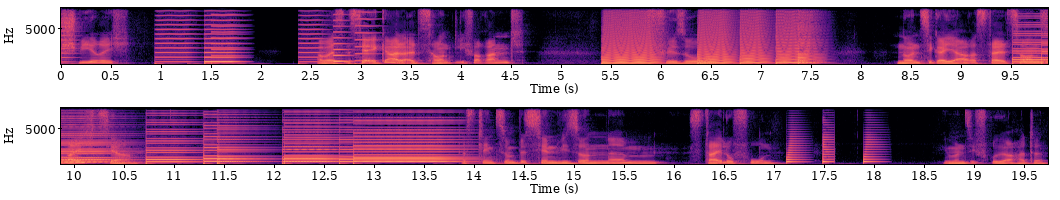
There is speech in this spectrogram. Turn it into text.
schwierig. Aber es ist ja egal, als Soundlieferant für so 90er-Jahres-Style-Sounds reicht's ja. Das klingt so ein bisschen wie so ein ähm, Stylophon, wie man sie früher hatte.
